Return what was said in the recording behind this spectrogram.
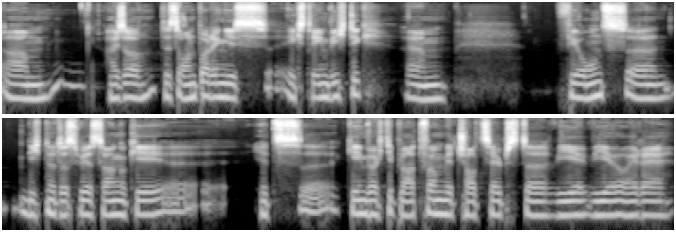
ähm, also das Onboarding ist extrem wichtig. Ähm, für uns äh, nicht nur, dass wir sagen, okay, äh, jetzt äh, geben wir euch die Plattform, jetzt schaut selbst, äh, wie, wie ihr eure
